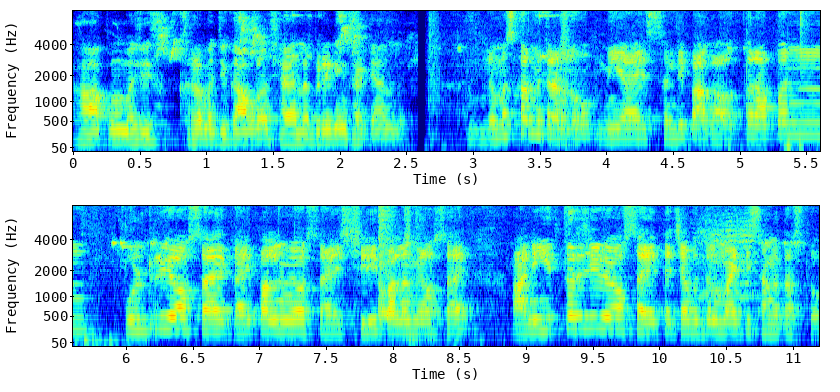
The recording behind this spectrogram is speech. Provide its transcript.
हा आपण म्हणजे खरं म्हणजे गावरान शाळेला ब्रिडिंगसाठी आणलं नमस्कार मित्रांनो मी आहे संदीप आगाव. तर आपण पोल्ट्री व्यवसाय गाईपालन व्यवसाय शेळीपालन व्यवसाय आणि इतर जे व्यवसाय आहे त्याच्याबद्दल माहिती सांगत असतो.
